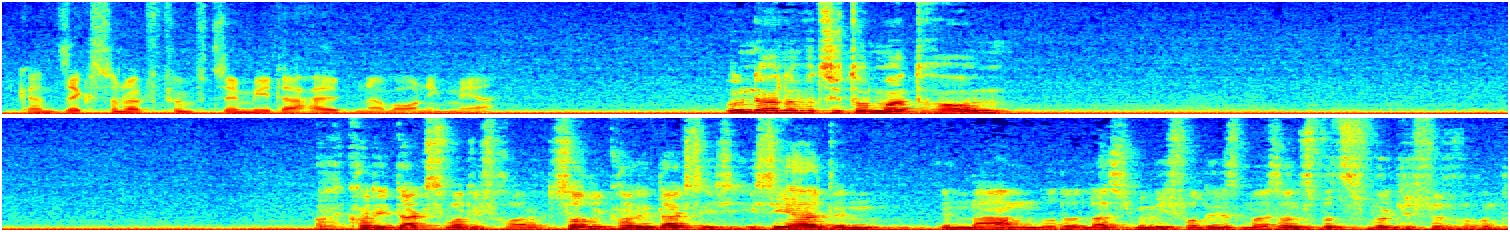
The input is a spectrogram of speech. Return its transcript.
Ich kann 615 Meter halten, aber auch nicht mehr. Irgendeiner wird sich doch mal trauen, Conny Dax war die Frage. Sorry, Conny Dax, ich, ich sehe halt den, den Namen oder lasse ich mir nicht vorlesen, weil sonst wird es wirklich verwirrend.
